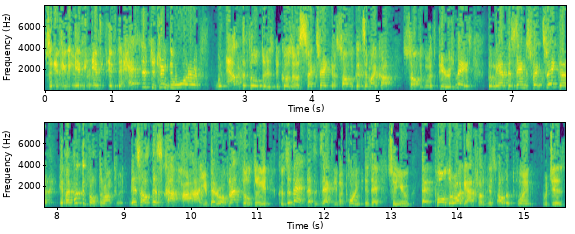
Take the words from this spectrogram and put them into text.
So if you if, if, if the hesitant to drink the water without the filter is because of a sex fake, a in my cup, it's purest mace, then we have the same sex fake if I put the filter onto it. This whole this cup, haha, you're better off not filtering it because of that. That's exactly my point. Is that so you that pulled the rug out from his other point, which is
